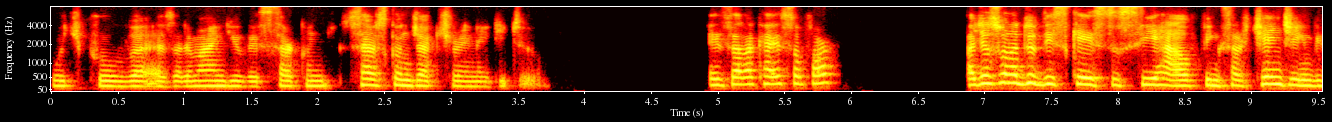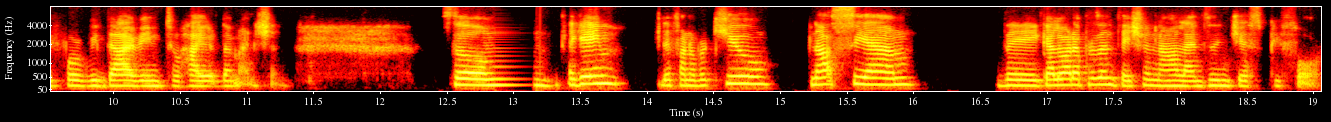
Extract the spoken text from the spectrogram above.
which prove, uh, as I remind you, the Serre's conjecture in 82. Is that okay so far? I just want to do this case to see how things are changing before we dive into higher dimension. So again, the fun over Q, not CM, the Galois representation now lands in GSP4.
